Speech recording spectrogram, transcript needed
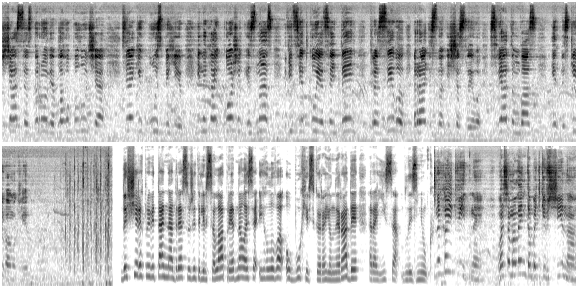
щастя, здоров'я, благополуччя, всіляких успіхів. І нехай кожен із нас відсвяткує цей день красиво, радісно і щасливо. Святом вас і низький вам уклін. До щирих привітань на адресу жителів села приєдналася і голова Обухівської районної ради Раїса Близнюк. Нехай квітне ваша маленька батьківщина,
